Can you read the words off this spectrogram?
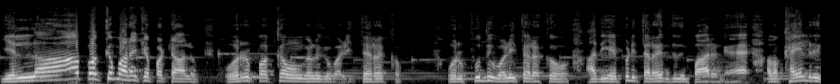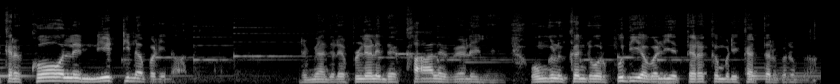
எல்லா பக்கம் அடைக்கப்பட்டாலும் ஒரு பக்கம் உங்களுக்கு வழி திறக்கும். ஒரு புது வழி திறக்கும். அது எப்படி திறந்தது பாருங்க. அவன் கையில் இருக்கிற கோலை நீட்டினபடினால் அருமையாந்துடைய பிள்ளைகள் இந்த கால வேளையில உங்களுக்கென்று ஒரு புதிய வழியை திறக்கும்படி கர்த்தர் விரும்புகிறான்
